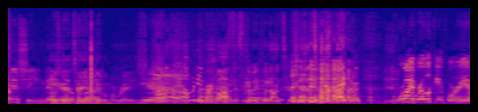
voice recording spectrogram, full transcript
fishing there. I was going to tell you to give them a raise. Yeah. How, how many of our right, bosses can we put on screen at a time? Roy, we're looking for you.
